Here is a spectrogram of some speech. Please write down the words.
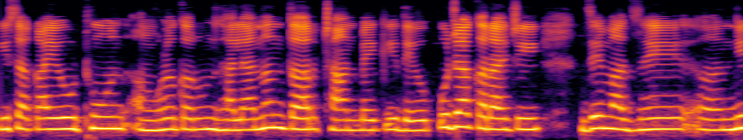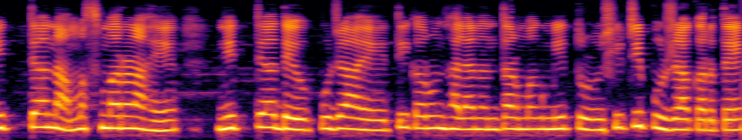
की सकाळी उठून आंघोळ करून झाल्यानंतर छानपैकी देवपूजा करायची. जे माझे नित्य नामस्मरण आहे नित्य देवपूजा आहे ती करून झाल्यानंतर मग मी तुळशीची पूजा करते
